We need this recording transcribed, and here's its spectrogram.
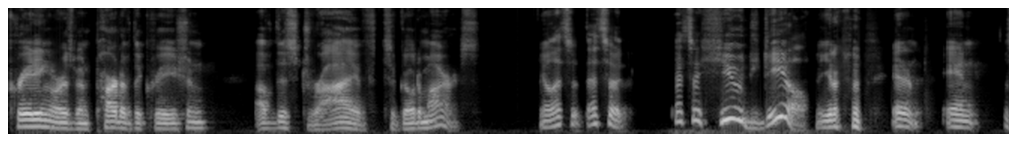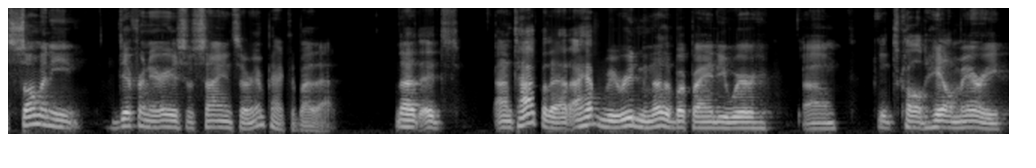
creating or has been part of the creation of this drive to go to Mars. You know, that's a that's a that's a huge deal. You know, and and so many different areas of science are impacted by that. Now it's on top of that, I happen to be reading another book by Andy Weir um, it's called Hail Mary.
